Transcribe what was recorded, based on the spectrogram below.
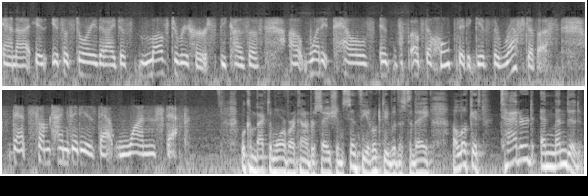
And uh, it, it's a story that I just love to rehearse because of uh, what it tells of the hope that it gives the rest of us that sometimes it is that one step. We'll come back to more of our conversation. Cynthia Ruchti with us today. A look at Tattered and Mended,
